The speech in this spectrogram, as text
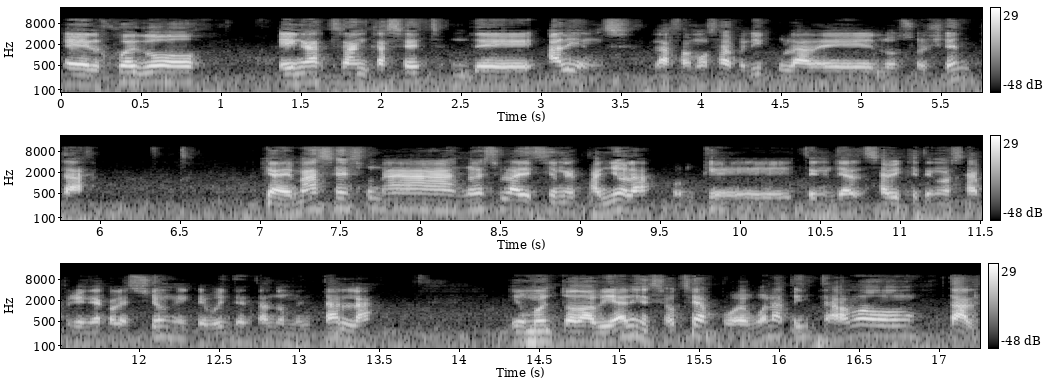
el juego en Astran Cassette de Aliens, la famosa película de los 80, que además es una, no es una edición española, porque ya sabéis que tengo esa pequeña colección y que voy intentando aumentarla. Y un momento todavía Aliens, hostia, pues buena pinta, vamos tal.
